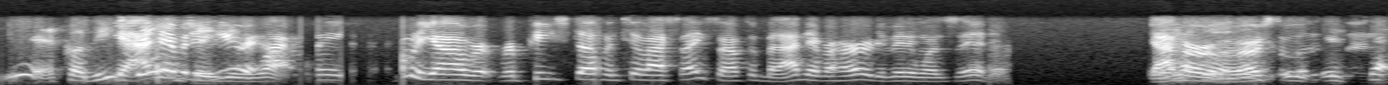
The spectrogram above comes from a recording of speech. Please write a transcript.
Yeah, because he yeah, I never did hear it. I mean, some of y'all re- repeat stuff until I say something, but I never heard if anyone said it. I heard Yeah, Mercilus. It, it,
